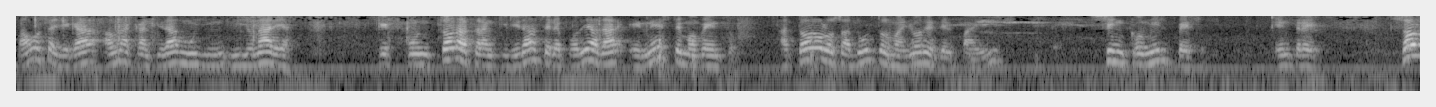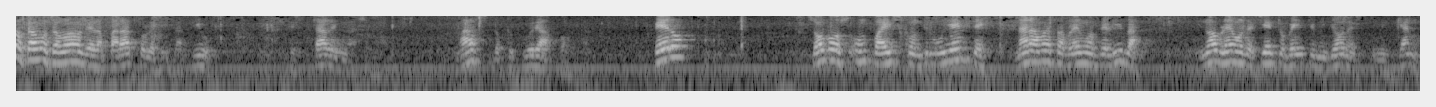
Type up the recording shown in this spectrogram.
vamos a llegar a una cantidad muy millonaria que con toda tranquilidad se le podía dar en este momento a todos los adultos mayores del país 5 mil pesos. Entre, solo estamos hablando del aparato legislativo estatal y nacional, más lo que pudiera aportar. Pero somos un país contribuyente, nada más hablemos del IVA, y no hablemos de 120 millones de mexicanos,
